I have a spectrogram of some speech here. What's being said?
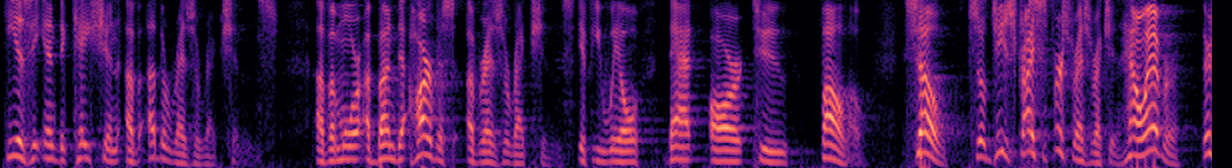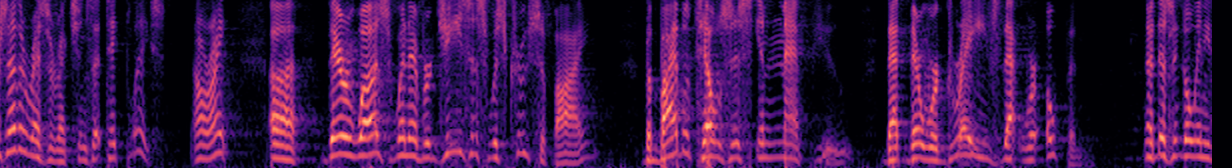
he is the indication of other resurrections of a more abundant harvest of resurrections, if you will, that are to follow. So, so Jesus Christ is first resurrection. However, there's other resurrections that take place. All right? Uh, there was, whenever Jesus was crucified, the Bible tells us in Matthew that there were graves that were open. Now, it doesn't go any,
